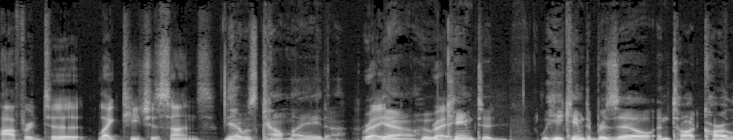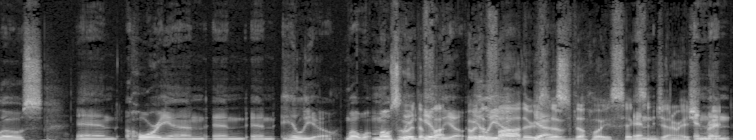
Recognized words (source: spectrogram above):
offered to like teach his sons. Yeah, it was Count Maeda. Right, Yeah, who right. came to he came to Brazil and taught Carlos and Rorion and and Helio. Well, Who mostly are the, fa- Helio. who are the fathers yes. of the Royce Rickson generation, and right? then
